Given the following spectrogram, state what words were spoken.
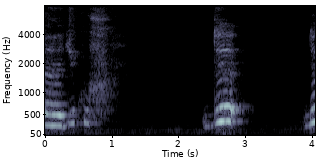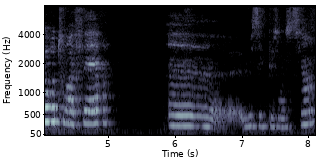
euh, du coup deux, deux, retours à faire. Euh, lui c'est le plus ancien.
